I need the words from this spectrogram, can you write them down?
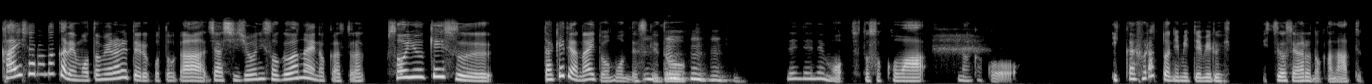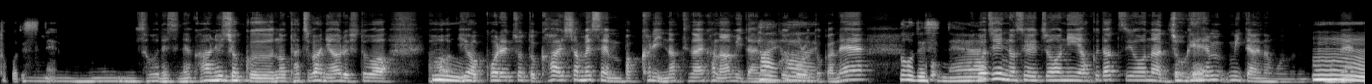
会社の中で求められていることが、じゃあ市場にそぐわないのかって言ったら、そういうケースだけではないと思うんですけど。全然でも、ちょっとそこは、なんかこう、一回フラットに見てみる必要性あるのかなっていうとこですね。ん、そうですね。管理うん。職の立場にある人は、うあ、いや、ん。これちょっと会社目線ばっかりになってないかな、みたいなところはいはい。とかね。そうですこ、個ね。人の成長に役立つような助言みたいなものうもね、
